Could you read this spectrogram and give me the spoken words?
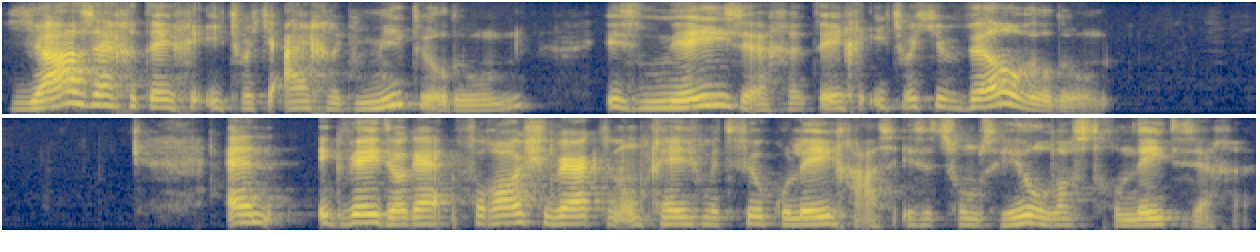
Ja zeggen tegen iets wat je eigenlijk niet wil doen, is nee zeggen tegen iets wat je wel wil doen. En ik weet ook, hè, vooral als je werkt in een omgeving met veel collega's, is het soms heel lastig om nee te zeggen.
